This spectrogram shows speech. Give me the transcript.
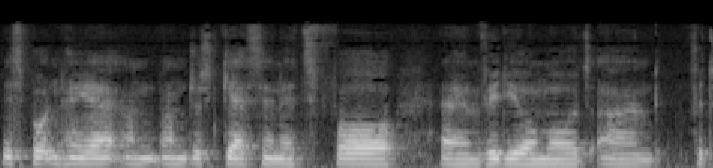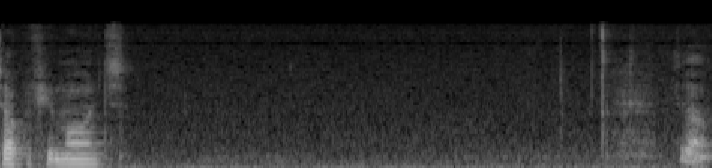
This button here, I'm, I'm just guessing it's for um, video modes and photography modes. So,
